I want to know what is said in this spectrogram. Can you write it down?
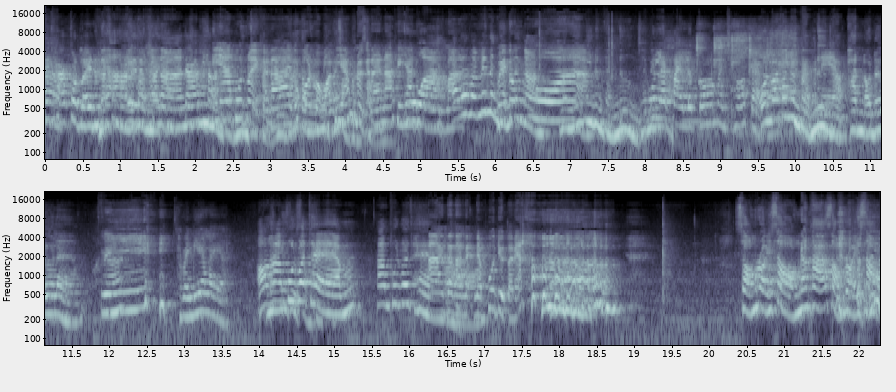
นะคะ กดเลยนะคะแม่อายตอนนี้ ตะกร้าพี่ย่าพูดหน่อยก็ได้ทุกคนบอกว่าพี่ย่าพูดหน่อยก็ได้นะพี่ย่าดูดีมากอะไรมันไม่หนึ่งแถไม่มต้หองนึ่งกอะลัว มันไม่มีหนึ่งแถมหนึ่งใช่ไหมพูดอะไรล่ะไปแล้วก็มันชอบแบบอ้นว่าต้องหนึ่งแถมหนึ่งอะพันออเดอร์แล้ว นี่ทำไมนี่อะไรอะ อ๋อห้ามพูดว่าแถม ห้ามพูดว่าแถมอ่าแต่แต่เนี่ยพูดอยู่ตอนเนี้ยสองร้อยสองนะคะสองร้อยสอง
